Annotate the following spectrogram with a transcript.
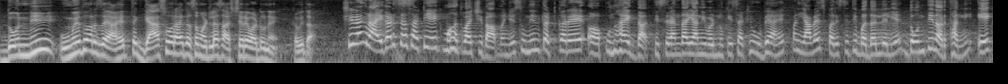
दोन्ही उमेदवार जे आहेत ते गॅसवर आहेत असं म्हटल्यास आश्चर्य वाटू नये. कविता. श्रीरंग रायगडच्यासाठी एक महत्वाची बाब म्हणजे सुनील तटकरे पुन्हा एकदा तिसऱ्यांदा या निवडणुकीसाठी उभे आहेत. पण यावेळेस परिस्थिती बदललेली आहे. दोन तीन अर्थांनी. एक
